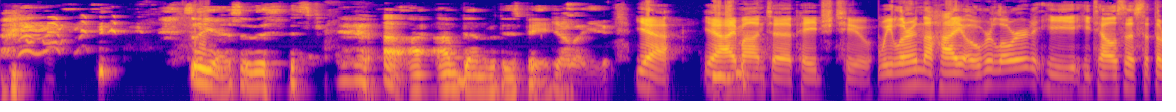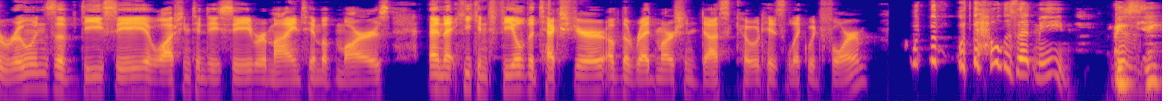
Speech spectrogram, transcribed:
so yeah. So this, this uh, I, I'm done with this page. How about you? Yeah. Yeah, I'm on to page two. We learn the High Overlord. He he tells us that the ruins of DC, of Washington D.C., remind him of Mars, and that he can feel the texture of the red Martian dust coat his liquid form. What the what the hell does that mean? I, 'Cause- I,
